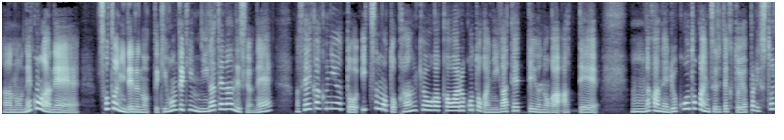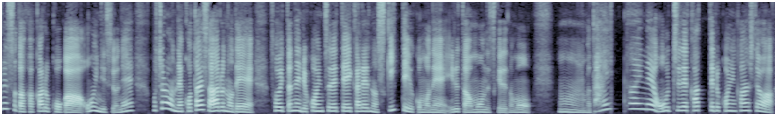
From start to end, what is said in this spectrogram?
あの、猫がね、外に出るのって基本的に苦手なんですよね。まあ、正確に言うといつもと環境が変わることが苦手っていうのがあって、うん、だからね、旅行とかに連れてくと、やっぱりストレスがかかる子が多いんですよね。もちろんね、個体差あるので、そういったね、旅行に連れて行かれるの好きっていう子もね、いるとは思うんですけれども、うん、まあ大体ね、お家で飼ってる子に関しては、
